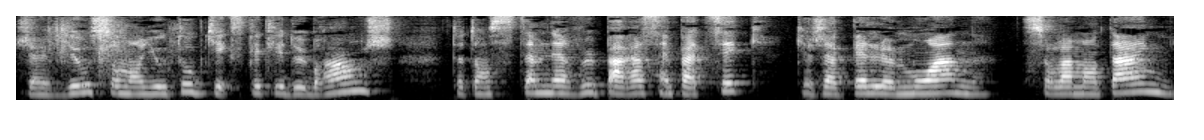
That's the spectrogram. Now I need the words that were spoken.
J'ai une vidéo sur mon YouTube qui explique les deux branches. Tu as ton système nerveux parasympathique que j'appelle le moine sur la montagne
